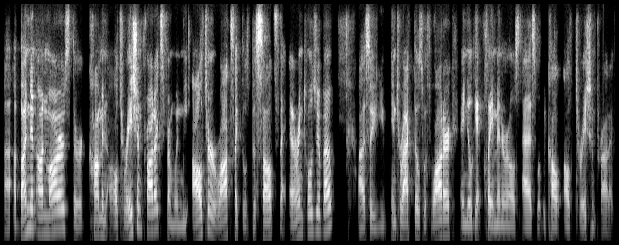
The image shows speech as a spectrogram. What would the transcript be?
uh, abundant on Mars. They're common alteration products from when we alter rocks like those basalts that Erin told you about. Uh, so you interact those with water and you'll get clay minerals as what we call alteration products.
